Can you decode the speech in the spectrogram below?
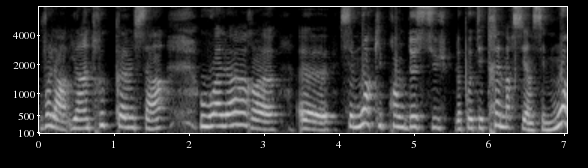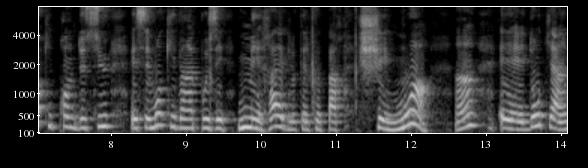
voilà, il y a un truc comme ça. Ou alors, euh, euh, c'est moi qui prends le dessus, le côté très martien, c'est moi qui prends le dessus et c'est moi qui vais imposer mes règles quelque part chez moi. Hein et donc il y a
